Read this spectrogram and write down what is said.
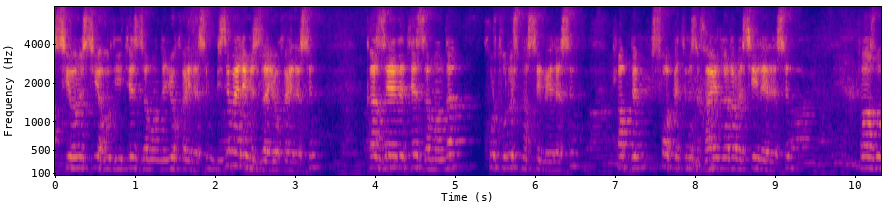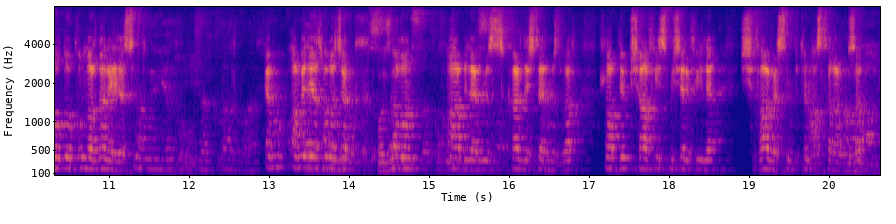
Siyonist Yahudi'yi tez zamanda yok eylesin. Bizim elimizle yok eylesin. Gazze'ye de tez zamanda kurtuluş nasip eylesin. Rabbim sohbetimizi hayırlara vesile eylesin. Razı olduğu kullardan eylesin. Em- Ameliyat olacak olan abilerimiz, kardeşlerimiz var. Rabbim Şafi ismi şerifiyle şifa versin bütün hastalarımıza.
